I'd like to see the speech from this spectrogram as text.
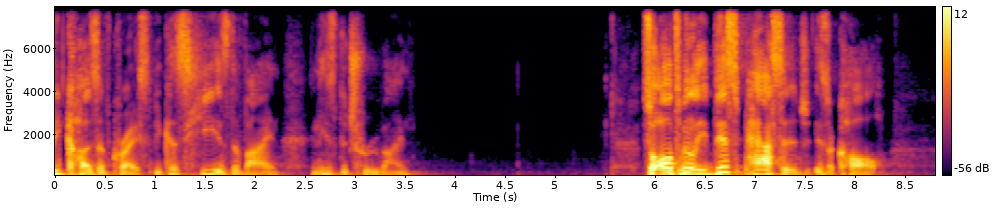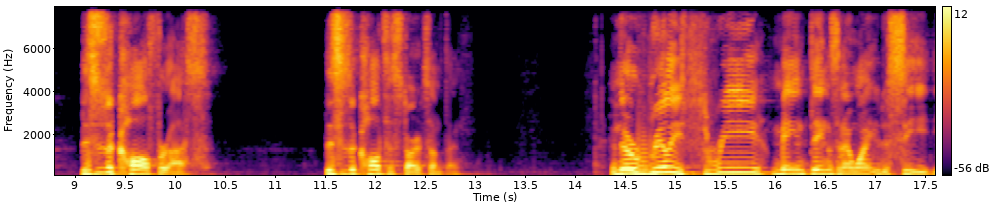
because of Christ, because He is the vine and He's the true vine. So ultimately, this passage is a call. This is a call for us. This is a call to start something. And there are really three main things that I want you to see.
